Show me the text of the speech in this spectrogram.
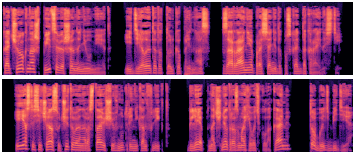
Качок наш пить совершенно не умеет и делает это только при нас, заранее прося не допускать до крайностей. И если сейчас, учитывая нарастающий внутренний конфликт, Глеб начнет размахивать кулаками, то быть беде.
